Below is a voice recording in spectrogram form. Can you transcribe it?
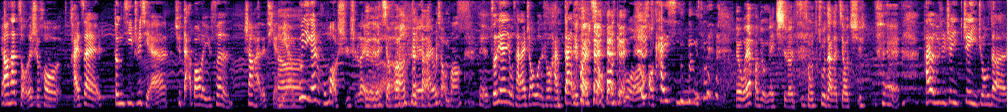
然后她走的时候还在登机之前去打包了一份上海的甜点，啊估计应该是红宝石之类的，对对对小方对奶油小方。对，昨天有才来找我的时候还带了一块小方给我，好开心。对，我也好久没吃了，自从住在了郊区。对，还有就是这这一周的，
